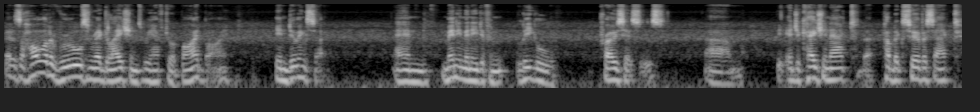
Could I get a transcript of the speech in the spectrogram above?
But there's a whole lot of rules and regulations we have to abide by in doing so. And many, many different legal processes. Um, the Education Act, the Public Service Act,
